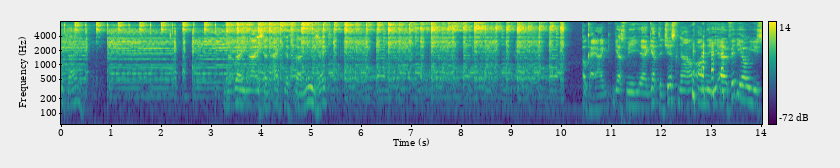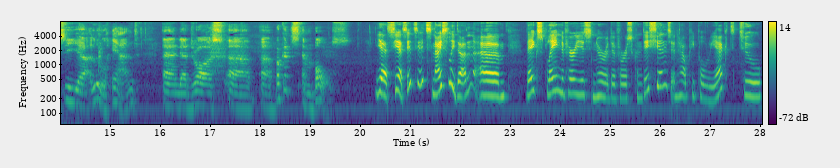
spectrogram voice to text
okay, it's a very nice and active uh, music. Guess we uh, get the gist now. On the uh, video, you see uh, a little hand and uh, draws uh, uh, buckets and bowls. Yes, yes, it's it's nicely done. Um, they explain the various neurodiverse conditions and how people react to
